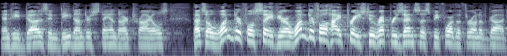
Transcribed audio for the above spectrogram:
and he does indeed understand our trials. That's a wonderful Savior, a wonderful high priest who represents us before the throne of God.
